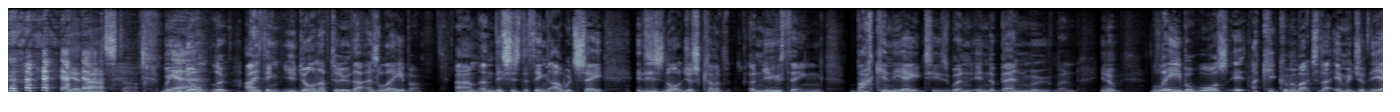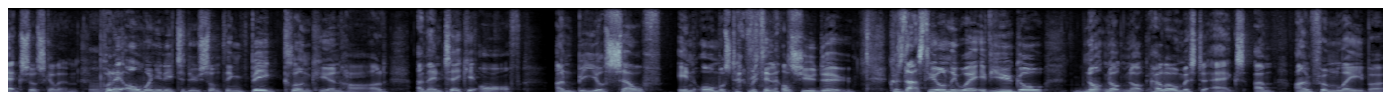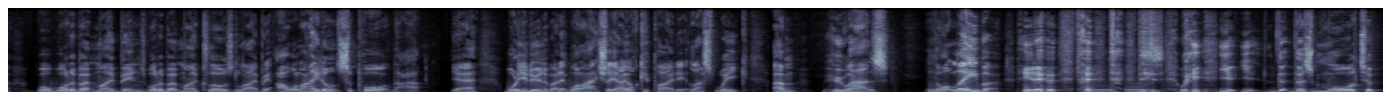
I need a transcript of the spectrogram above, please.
yeah, that stuff. But Yeah. you don't look. I think you don't have to do that as Labour. Um, and this is the thing I would say. This is not just kind of a new thing. Back in the eighties, when in the Benn movement, you know, Labour was. It, I keep coming back to that image of the exoskeleton. Put it on when you need to do something big, clunky, and hard, and then take it off and be yourself in almost everything else you do. Because that's the only way. If you go knock, knock, knock. Hello, Mister X. Um, I'm from Labour. well, what about my bins? What about my closed library? Oh, well, I don't support that. Yeah. What are you doing about it? Well, actually, I occupied it last week. Um, who has? Not Labour. You know, this- we, you, you, th- there's more to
